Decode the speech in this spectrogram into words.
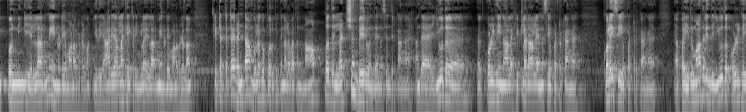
இப்போ நீங்கள் எல்லாருமே என்னுடைய மாணவர்கள் தான். இது யார் யாரெல்லாம் கேட்குறீங்களோ எல்லாருமே என்னுடைய மாணவர்கள் தான். கிட்டத்தட்ட ரெண்டாம் உலகப் போருக்கு பின்னால் பார்த்தா நாற்பது லட்சம் பேர் வந்து என்ன செஞ்சுருக்காங்க. அந்த யூத கொள்கையினால் ஹிட்லரால் என்ன செய்யப்பட்டிருக்காங்க. கொலை செய்யப்பட்டிருக்காங்க. அப்போ இது மாதிரி இந்த யூத கொள்கை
